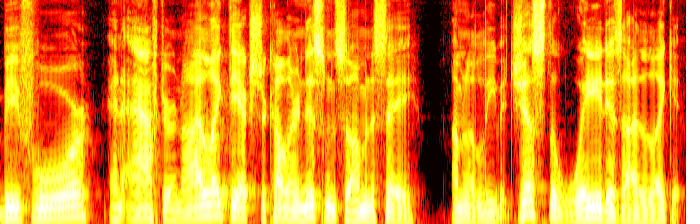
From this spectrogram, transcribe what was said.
before and after. And I like the extra color in this one, so I'm going to say I'm going to leave it just the way it is. I like it.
